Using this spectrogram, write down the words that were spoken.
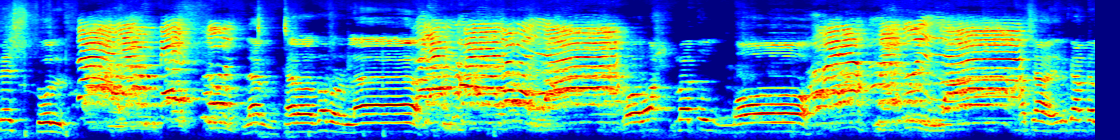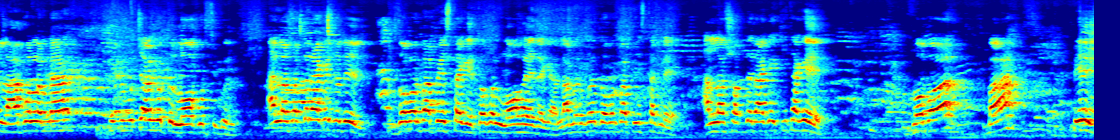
بشتل. دال لم كرى زبر لا ورحمة الله আচ্ছা এলাকা আমরা লাভ বললাম না কিন্তু উচ্চারণ করতে ল করছি করি আল্লাহ শব্দের আগে যদি জবর বা পেশ থাকে তখন ল হয়ে যায় লামের উপরে জবর বা পেশ থাকলে আল্লাহ শব্দের আগে কি থাকে জবর বা পেশ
